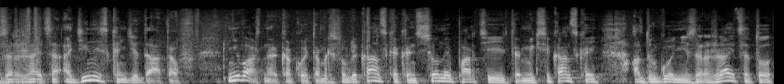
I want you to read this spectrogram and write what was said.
заражается один из кандидатов, неважно какой там, республиканской, конституционной партии, там, мексиканской, а другой не заражается, то,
